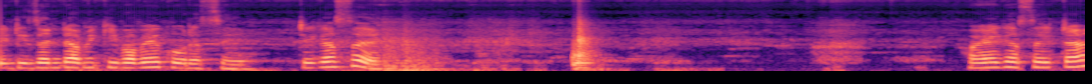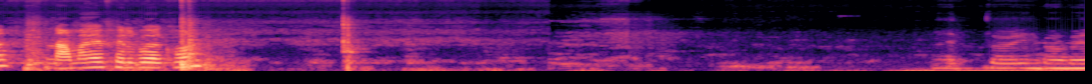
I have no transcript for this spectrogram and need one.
এই ডিজাইনটা আমি কীভাবে করেছি, ঠিক আছে? হয়ে গেছে এটা, নামায় ফেলব এখন। তো এইভাবে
